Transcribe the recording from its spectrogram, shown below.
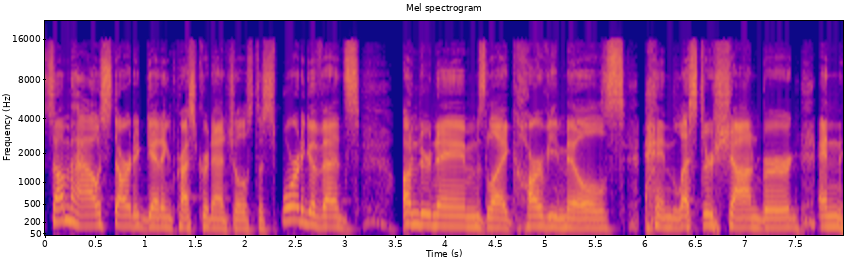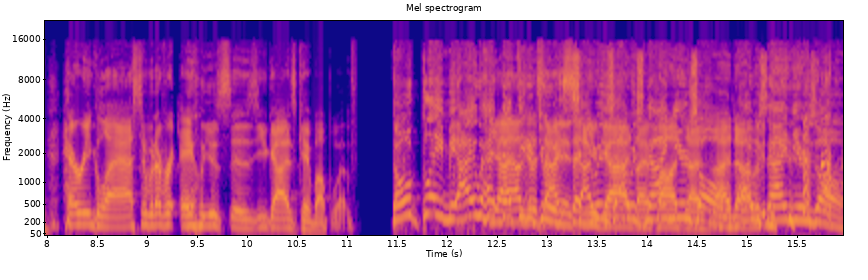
somehow started getting press credentials to sporting events under names like Harvey Mills and Lester Schonberg and Harry Glass and whatever aliases you guys came up with. Don't blame me. I had Yeah, I nothing to do with this. I I was, you I was I nine years old. I. I was nine years old.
